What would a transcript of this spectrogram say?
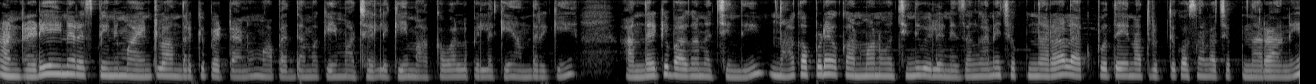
అండ్ రెడీ అయిన రెసిపీని మా ఇంట్లో అందరికీ పెట్టాను. మా పెద్దమ్మకి మా చెల్లికి మా అక్క వాళ్ళ పిల్లకి అందరికీ. అందరికీ బాగా నచ్చింది. నాకు అప్పుడే ఒక అనుమానం వచ్చింది. వీళ్ళు నిజంగానే చెప్తున్నారా? లేకపోతే నా తృప్తి కోసం అలా చెప్తున్నారా అని.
